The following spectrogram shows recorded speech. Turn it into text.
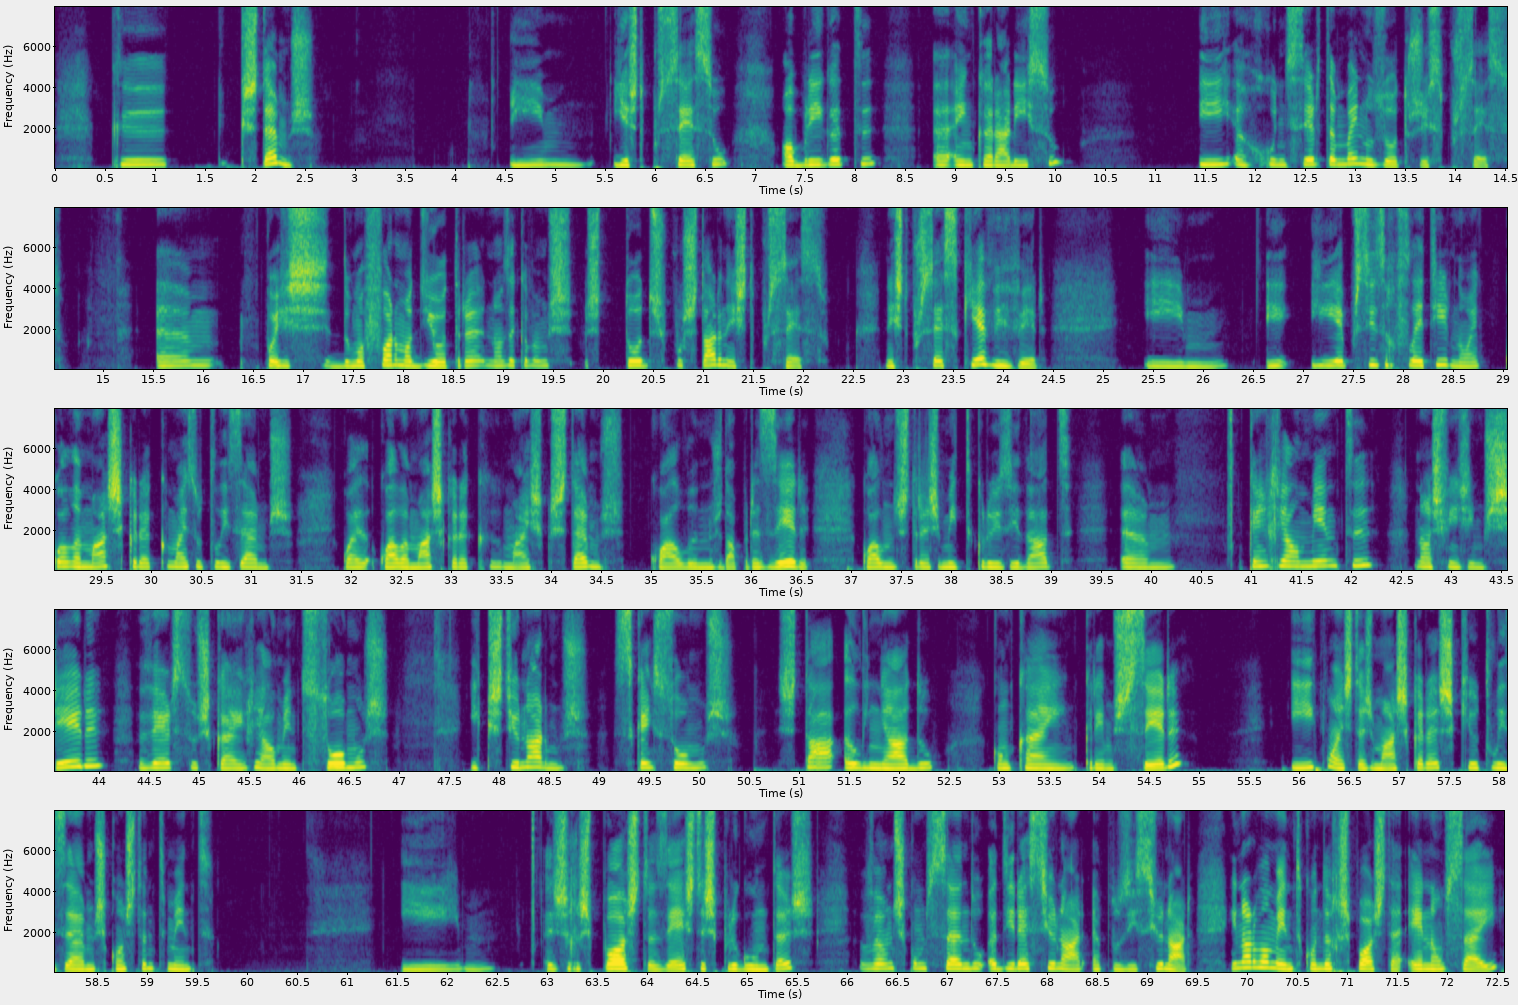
que, que estamos. E, e este processo obriga-te a encarar isso e a reconhecer também nos outros esse processo. Um, pois, de uma forma ou de outra, nós acabamos todos por estar neste processo, neste processo que é viver. E, e, e é preciso refletir, não é? Qual a máscara que mais utilizamos? Qual, qual a máscara que mais gostamos? Qual nos dá prazer? Qual nos transmite curiosidade? Um, quem realmente nós fingimos ser versus quem realmente somos e questionarmos se quem somos está alinhado com quem queremos ser e com estas máscaras que utilizamos constantemente. E as respostas a estas perguntas vão-nos começando a direcionar, a posicionar. E normalmente, quando a resposta é não sei,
